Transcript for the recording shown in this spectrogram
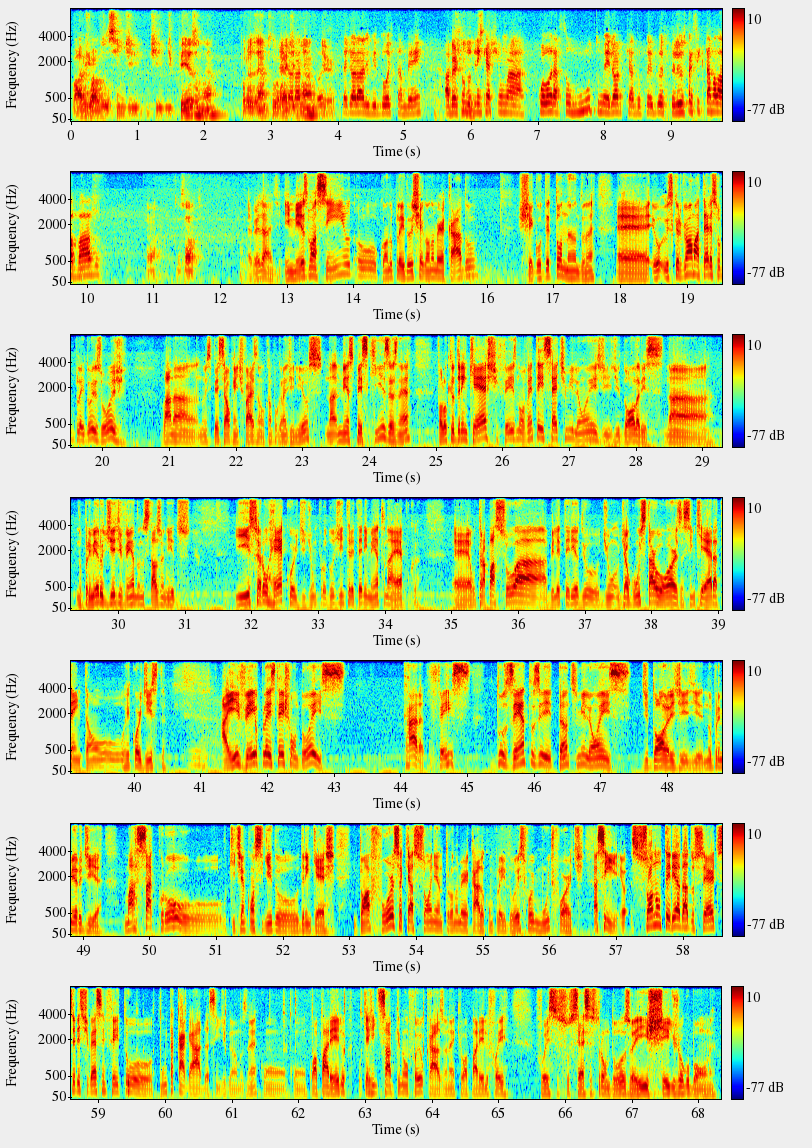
Vários jogos assim de, de, de peso, né? Por exemplo, Dead Red Hunter. Dead or Alive 2 também. A versão sim, do Dreamcast sim. tinha uma coloração muito melhor que a do Play 2. Play 2 parecia que estava lavado. É, exato. É verdade. E mesmo assim, o, o, quando o Play 2 chegou no mercado, chegou detonando, né? É, eu, eu, escrevi uma matéria sobre o Play 2 hoje, lá na, no especial que a gente faz no Campo Grande News, nas minhas pesquisas, né, falou que o Dreamcast fez 97 milhões de, de dólares na, no primeiro dia de venda nos Estados Unidos. E isso era o recorde de um produto de entretenimento na época. É, ultrapassou a bilheteria de, de, um, de, algum Star Wars, assim, que era até então o recordista. Aí veio o PlayStation 2, cara, fez duzentos e tantos milhões de dólares de, de, no primeiro dia. Massacrou o, que tinha conseguido o Dreamcast. Então a força que a Sony entrou no mercado com o Play 2 foi muito forte. Assim, eu, só não teria dado certo se eles tivessem feito muita cagada, assim, digamos, né? Com, com, com o aparelho, o que a gente sabe que não foi o caso, né? Que o aparelho foi, foi esse sucesso estrondoso aí, cheio de jogo bom, né?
